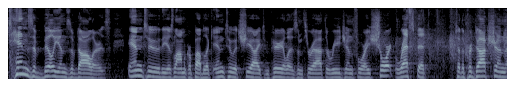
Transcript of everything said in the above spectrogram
tens of billions of dollars into the Islamic Republic, into its Shiite imperialism throughout the region for a short respite to the production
